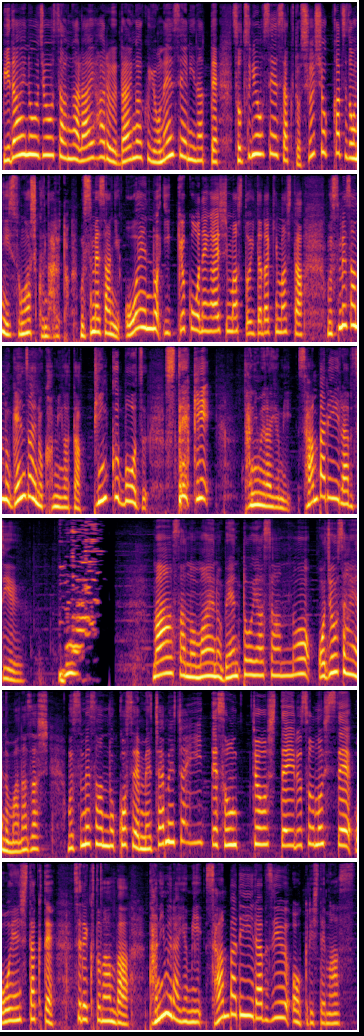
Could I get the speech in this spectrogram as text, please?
美大のお嬢さんが来春大学4年生になって卒業制作と就職活動に忙しくなると。娘さんに応援の一曲お願いしますといただきました。娘さんの現在の髪型ピンク坊主。素敵。谷村由美 Somebody Loves You マーサの前の弁当屋さんのお嬢さんへの眼差し娘さんの個性めちゃめちゃいいって尊重しているその姿勢応援したくてセレクトナンバー谷村由美 Somebody Loves You お送りしてます。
